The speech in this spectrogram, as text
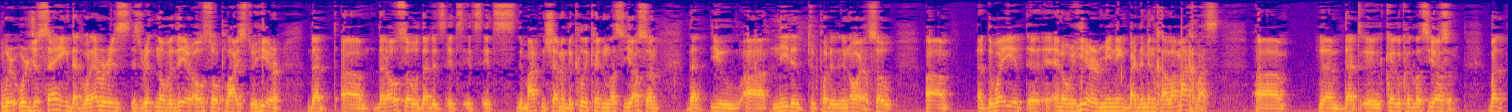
we're we're just saying that whatever is, is written over there also applies to here. That um, that also that it's it's it's it's the Matin Shemen Bikli Kodim Lasiyoson that you uh, needed to put it in oil. So. Um, uh, the way it, uh, and over here, meaning by the mincha la machvas, um, that uh, but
